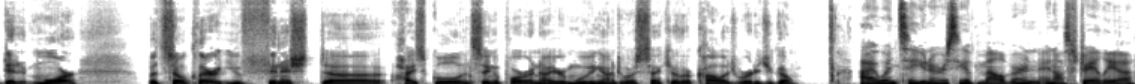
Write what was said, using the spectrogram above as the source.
did it more. But so, Claire, you finished uh, high school in Singapore, and now you're moving on to a secular college. Where did you go? I went to University of Melbourne in Australia.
